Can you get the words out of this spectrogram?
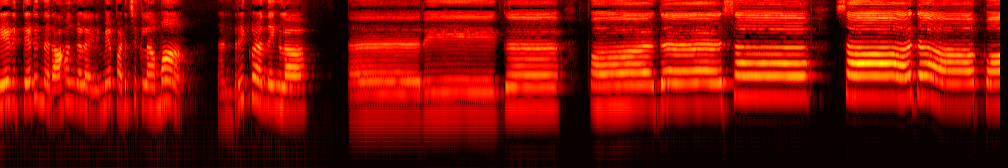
தேடி தேடி இந்த ராகங்களை இனிமேல் படிச்சுக்கலாமா? நன்றி குழந்தைங்களா. ரே க பாத சா சாதா பா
